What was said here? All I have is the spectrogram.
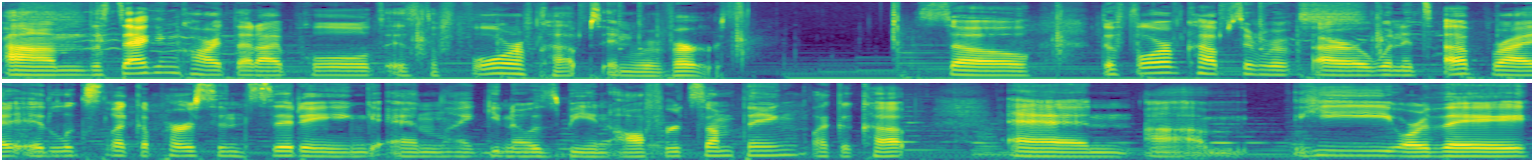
Um, the second card that I pulled is the Four of Cups in reverse. So the Four of Cups, in re- or when it's upright, it looks like a person sitting and like you know is being offered something like a cup, and um, he or they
